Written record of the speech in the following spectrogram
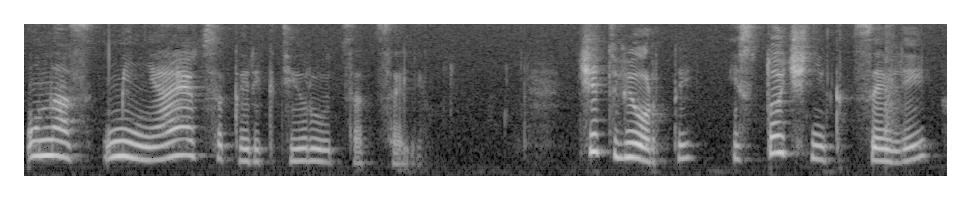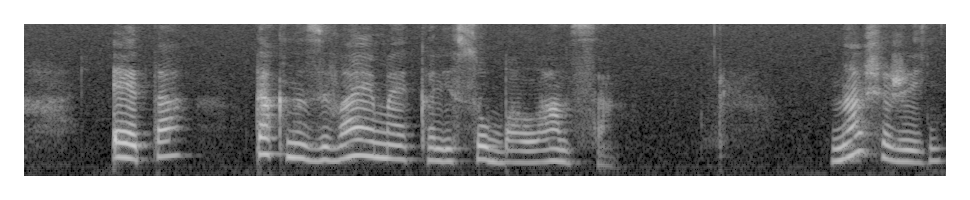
у нас меняются, корректируются цели. Четвертый источник целей – это так называемое колесо баланса. Наша жизнь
